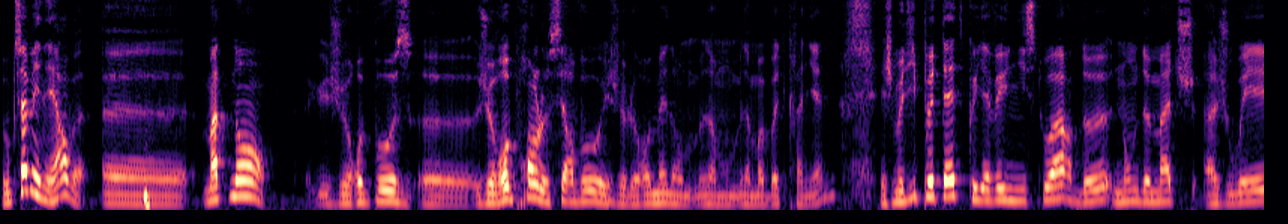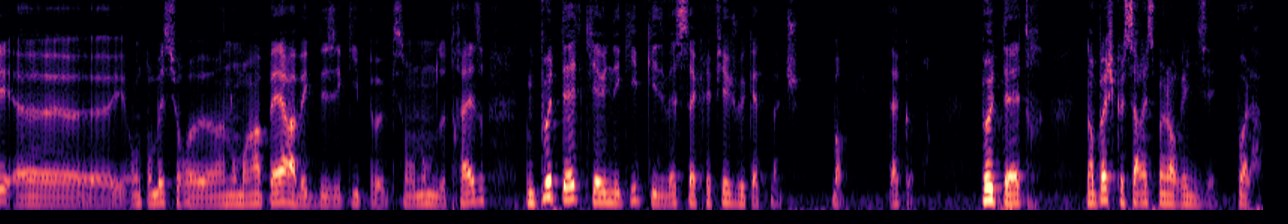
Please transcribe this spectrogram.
Donc ça m'énerve. Euh, maintenant, je repose, euh, je reprends le cerveau et je le remets dans, ma boîte crânienne. Et je me dis peut-être qu'il y avait une histoire de nombre de matchs à jouer. Euh, on tombait sur euh, un nombre impair avec des équipes qui sont au nombre de 13. Donc peut-être qu'il y a une équipe qui devait se sacrifier et jouer 4 matchs. Bon, d'accord. Peut-être. N'empêche que ça reste mal organisé. Voilà.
